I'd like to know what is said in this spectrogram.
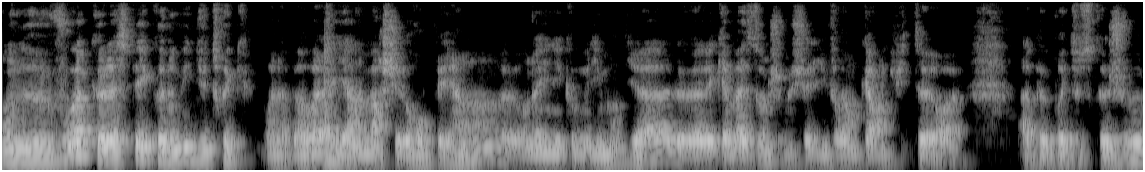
on ne voit que l'aspect économique du truc. Voilà, bah voilà, il y a un marché européen, euh, on a une économie mondiale. Euh, avec Amazon, je me suis livré en 48 heures euh, à peu près tout ce que je veux.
